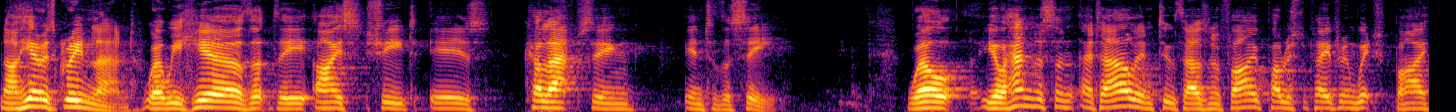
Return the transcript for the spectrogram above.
Now here is Greenland, where we hear that the ice sheet is collapsing into the sea. Well, Johannessen et al. in 2005 published a paper in which, by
